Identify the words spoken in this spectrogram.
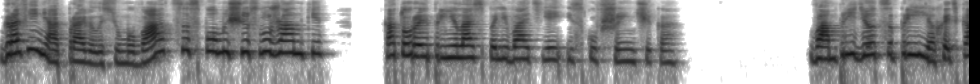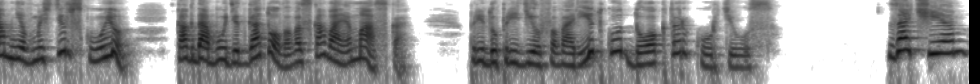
Графиня отправилась умываться с помощью служанки, которая принялась поливать ей из кувшинчика. «Вам придется приехать ко мне в мастерскую, когда будет готова восковая маска», предупредил фаворитку доктор Куртиус. «Зачем?»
